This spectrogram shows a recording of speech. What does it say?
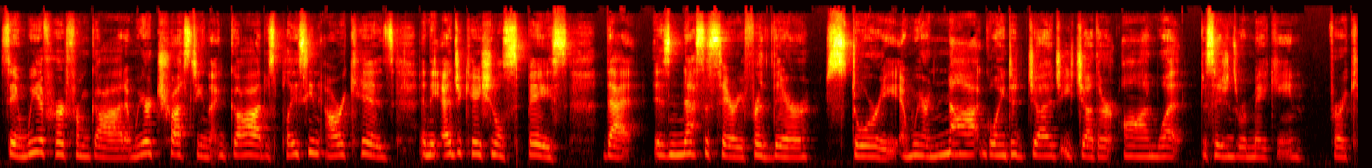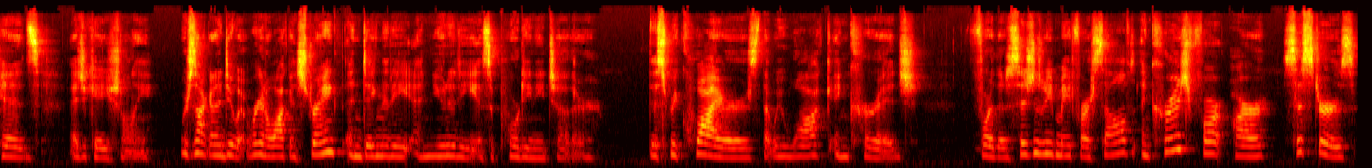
saying, We have heard from God and we are trusting that God is placing our kids in the educational space that is necessary for their story. And we are not going to judge each other on what decisions we're making for our kids educationally. We're just not going to do it. We're going to walk in strength and dignity and unity and supporting each other. This requires that we walk in courage for the decisions we've made for ourselves and courage for our sisters,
